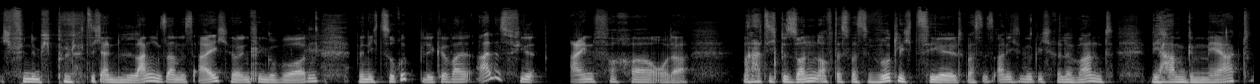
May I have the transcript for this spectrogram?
ich finde mich plötzlich ein langsames Eichhörnchen geworden, wenn ich zurückblicke, weil alles viel einfacher oder man hat sich besonnen auf das, was wirklich zählt, was ist eigentlich wirklich relevant. Wir haben gemerkt,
